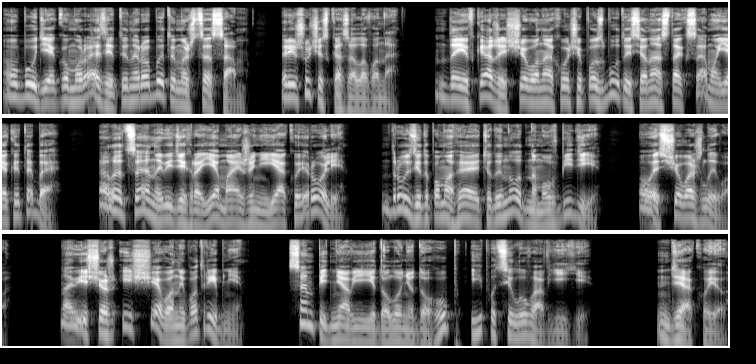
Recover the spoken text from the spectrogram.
У будь-якому разі ти не робитимеш це сам, рішуче сказала вона. Дейв каже, що вона хоче позбутися нас так само, як і тебе, але це не відіграє майже ніякої ролі. Друзі допомагають один одному в біді. Ось що важливо. Навіщо ж іще вони потрібні? Сам підняв її долоню до губ і поцілував її. Дякую,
